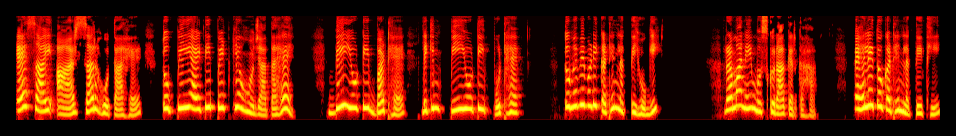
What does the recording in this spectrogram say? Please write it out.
एस आई आर सर होता है तो पी आई टी पिट क्यों हो जाता है? बी यू टी बट है, लेकिन पी यू टी पुट है। तुम्हें भी बड़ी कठिन लगती होगी। रमा ने मुस्कुरा कर कहा, पहले तो कठिन लगती थी,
